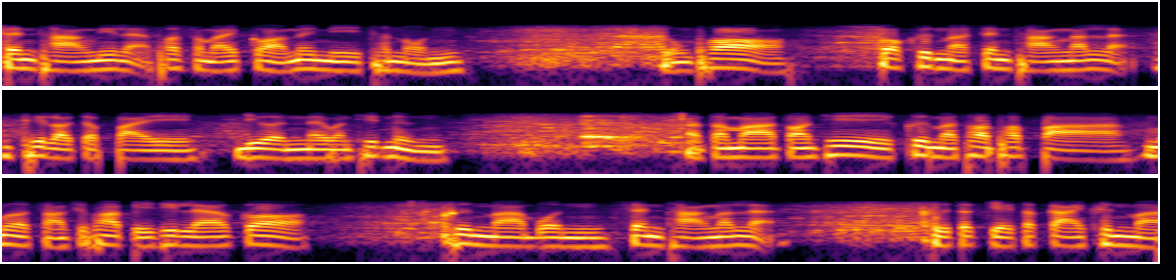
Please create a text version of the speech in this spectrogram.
เส้นทางนี้แหละ เพราะสมัยก่อนไม่มีถนน หลวงพ่อก็ขึ้นมาเส้นทางนั้นแหละ ที่เราจะไปเยือนในวันที่หนึ่งอาตมาตอนที่ขึ้นมาทอดพระป่าเมื่อสามสิบห้าปีที่แล้วก็ขึ้นมาบนเส้นทางนั้นแหละ คือตะเกียกตะกายขึ้นมา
